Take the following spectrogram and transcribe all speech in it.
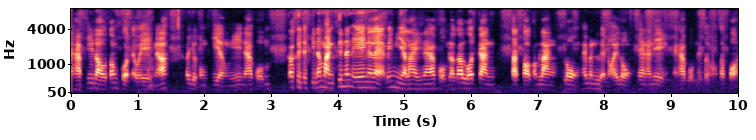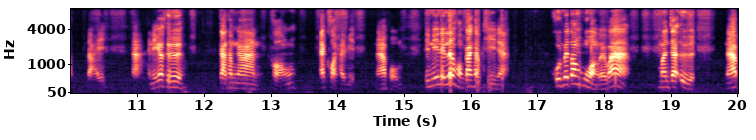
นะครับที่เราต้องกดเอาเองเนาะก็อยู่ตรงเกียร์ตรงนี้นะผมก็คือจะกินน้ำมันขึ้นนั่นเองนั่นแหละไม่มีอะไรนะครับผมแล้วก็ลดการตัดต่อกำลังลงให้มันเหลือน้อยลงแค่นั้นเองนะครับผมในส่วนของสปอร์ตไดร์อะอันนี้ก็คือการทำงานของ Accord Hybrid นะครับผมทีนี้ในเรื่องของการขับขี่เนี่ยคุณไม่ต้องห่วงเลยว่ามันจะอืดนะครับ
